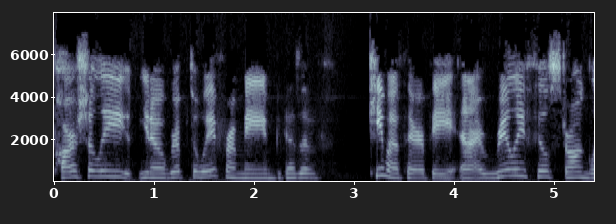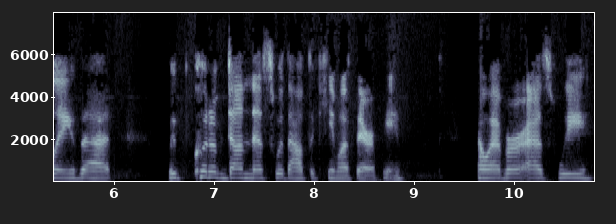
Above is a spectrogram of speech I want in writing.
partially, you know, ripped away from me because of chemotherapy. And I really feel strongly that we could have done this without the chemotherapy. However, as we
